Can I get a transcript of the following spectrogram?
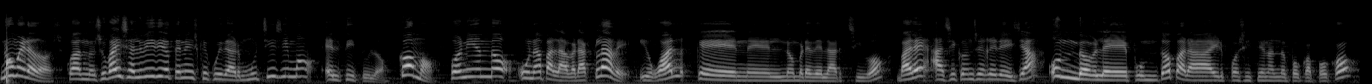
Número 2. Cuando subáis el vídeo tenéis que cuidar muchísimo el título. ¿Cómo? Poniendo una palabra clave, igual que en el nombre del archivo, ¿vale? Así conseguiréis ya un doble punto para ir posicionando poco a poco.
